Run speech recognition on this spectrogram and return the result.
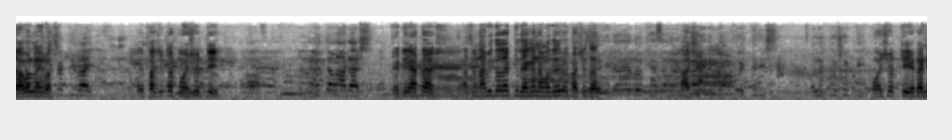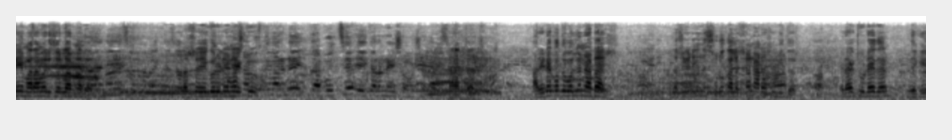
ডাবল নাইন বাচ্চা পঁয়ষট্টি। এটি আঠাশ। আচ্ছা দাদা, একটু দেখান আমাদের, ওই পাশে যান। আচ্ছা। পঁয়ষট্টি, এটা নিয়ে মারামারি চলল আপনাদের? গরুটা নিয়ে একটু। আচ্ছা আচ্ছা। আর এটা কত বললেন, আঠাশ? কিন্তু ছোটো কালেকশন এটা একটু দেন, দেখি।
